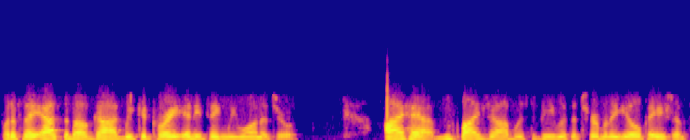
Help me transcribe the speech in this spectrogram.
But if they asked about God, we could pray anything we wanted to. I have my job was to be with the terminally ill patients.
